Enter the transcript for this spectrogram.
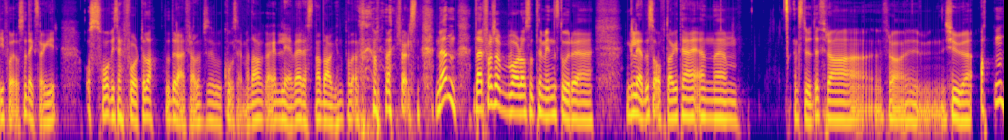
de får også et ekstra gir. Og så, hvis jeg får til, da, så drar jeg fra dem, så koser jeg meg. Da lever jeg resten av dagen på den, på den følelsen. Men derfor så var det også til min store glede så oppdaget jeg en, en studie fra, fra 2018 um,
